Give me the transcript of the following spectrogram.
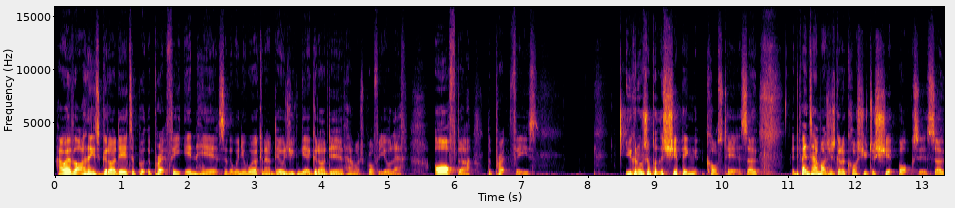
However, I think it's a good idea to put the prep fee in here so that when you're working out deals, you can get a good idea of how much profit you're left after the prep fees. You can also put the shipping cost here. So it depends how much it's going to cost you to ship boxes. So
